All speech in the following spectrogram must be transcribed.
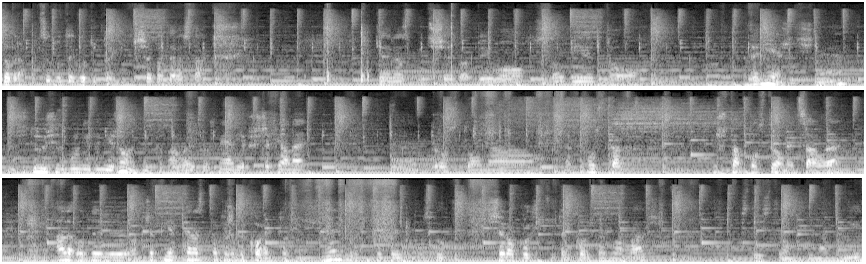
Dobra, co do tego tutaj. Trzeba teraz tak. Teraz by trzeba było sobie to wymierzyć, nie? Znaczy tu już jest ogólnie wymierzony ten kawałek. Już miałem je przyczepione e, prosto na, na gwózdkach już w tamtą stronę całe ale od, odczepiłem teraz po to, żeby korek dociąć, nie? Muszę sobie po prostu szerokość tutaj korka złapać. z tej strony bynajmniej.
